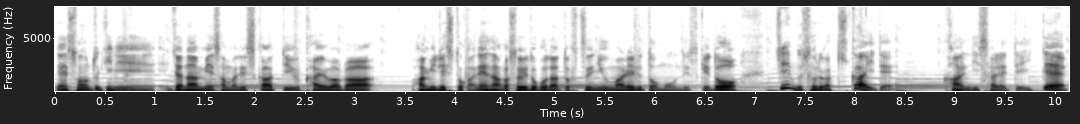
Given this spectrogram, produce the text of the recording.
で、その時に、じゃあ何名様ですかっていう会話がファミレスとかね、なんかそういうとこだと普通に生まれると思うんですけど、全部それが機械で管理されていて、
